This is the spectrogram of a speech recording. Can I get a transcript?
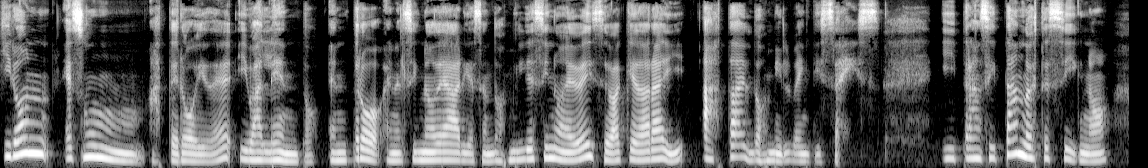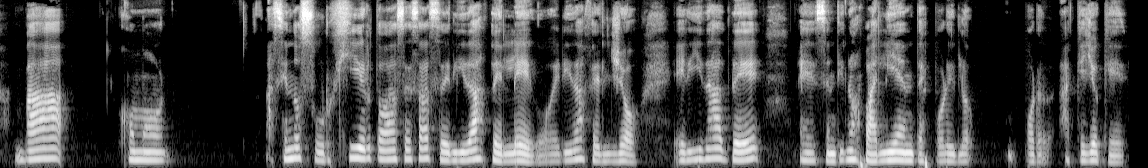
Quirón es un asteroide y va lento. Entró en el signo de Aries en 2019 y se va a quedar ahí hasta el 2026. Y transitando este signo, va como haciendo surgir todas esas heridas del ego, heridas del yo, heridas de eh, sentirnos valientes por, por aquello que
